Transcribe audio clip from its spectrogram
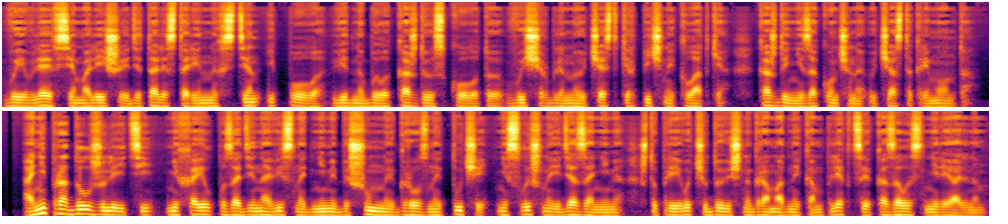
выявляя все малейшие детали старинных стен и пола, видно было каждую сколотую, выщербленную часть кирпичной кладки, каждый незаконченный участок ремонта. Они продолжили идти, Михаил позади навис над ними бесшумной грозной тучей, неслышно идя за ними, что при его чудовищно громадной комплекции казалось нереальным,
